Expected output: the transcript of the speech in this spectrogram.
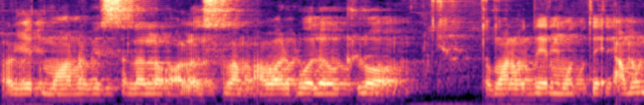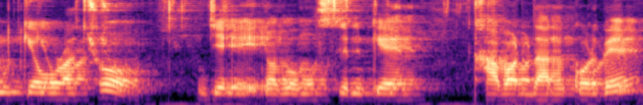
হজরত মহানবী সাল্লাহ আলাইসাল্লাম আবার বলে উঠল তোমাদের মধ্যে এমন কেউ আছো যে এই নব মুসলিমকে খাবার দান করবে?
